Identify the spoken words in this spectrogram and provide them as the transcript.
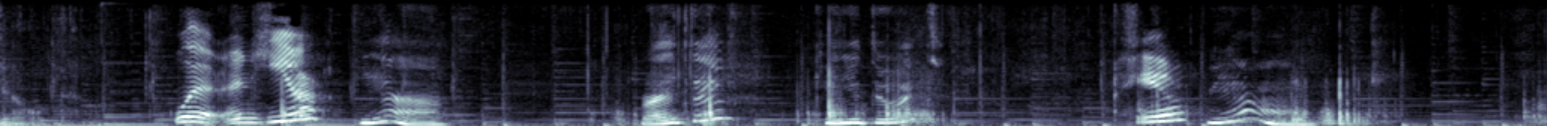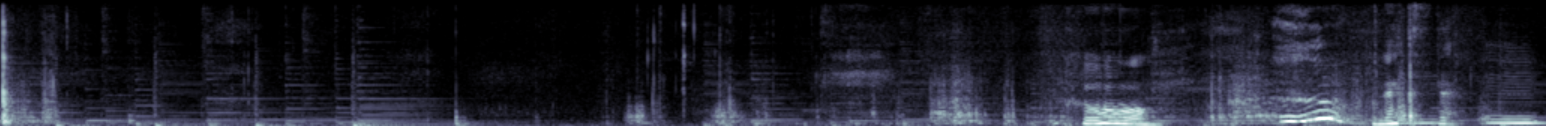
Windshield. Where? In here? Yeah. Right, Dave? Can you do it? Here? Yeah. Cool. Next step. Mm,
